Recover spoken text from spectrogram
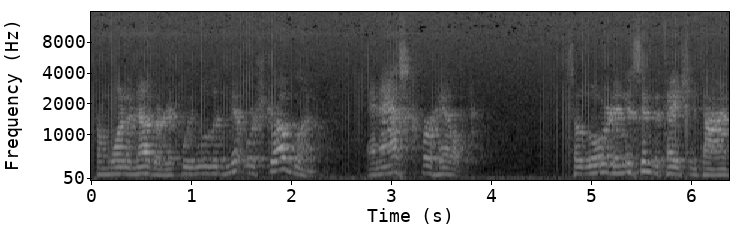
from one another if we will admit we're struggling and ask for help. So, Lord, in this invitation time,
